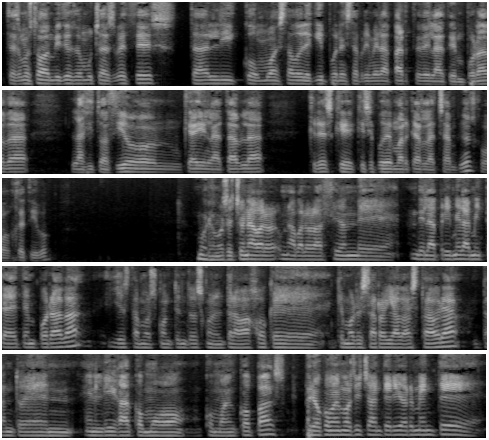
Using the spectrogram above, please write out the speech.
Te has mostrado ambicioso muchas veces, tal y como ha estado el equipo en esta primera parte de la temporada, la situación que hay en la tabla. ¿Crees que, se puede marcar la Champions como objetivo? Bueno, hemos hecho una, una valoración de, la primera mitad de temporada y estamos contentos con el trabajo que, hemos desarrollado hasta ahora, tanto en, Liga como, como, en Copas. Pero como hemos dicho anteriormente,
